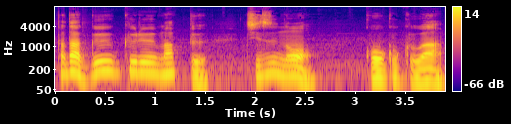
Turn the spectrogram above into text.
ただ Google マップ地図の広告は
